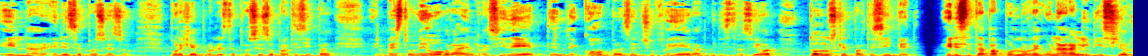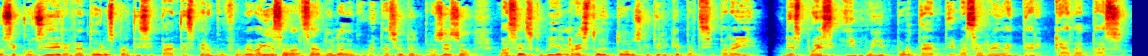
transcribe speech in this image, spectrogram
en, en, ese proceso. Por ejemplo, en este proceso participa el maestro de obra, el residente, el de compras, el chofer, administración, todos los que participen. En esta etapa, por lo regular, al inicio no se consideran a todos los participantes, pero conforme vayas avanzando en la documentación del proceso, vas a descubrir el resto de todos los que tienen que participar ahí. Después, y muy importante, vas a redactar cada paso.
